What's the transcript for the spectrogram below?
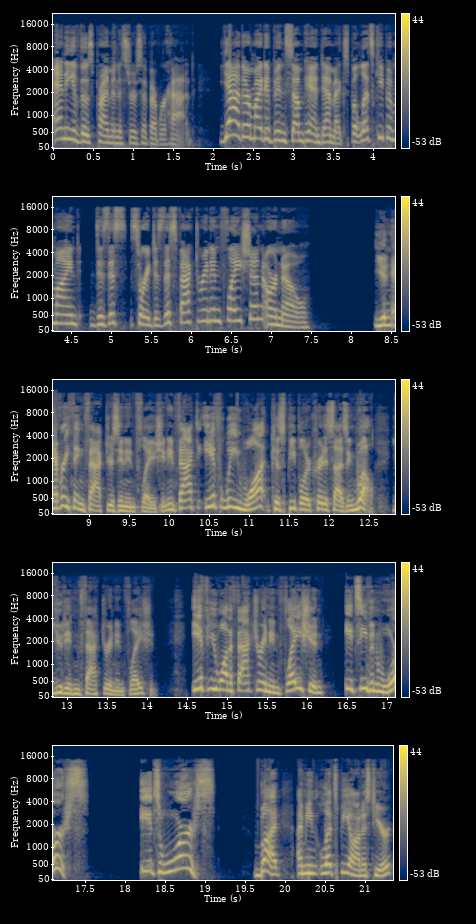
any of those prime ministers have ever had. Yeah, there might have been some pandemics, but let's keep in mind: does this sorry does this factor in inflation or no? Yeah, everything factors in inflation. In fact, if we want, because people are criticizing, well, you didn't factor in inflation. If you want to factor in inflation, it's even worse. It's worse. But, I mean, let's be honest here.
